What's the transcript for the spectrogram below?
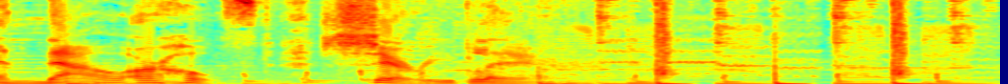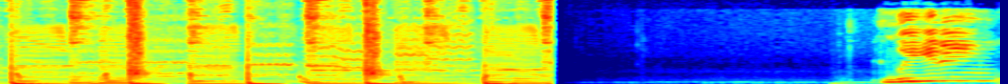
And now, our host, Sherry Blair. leading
